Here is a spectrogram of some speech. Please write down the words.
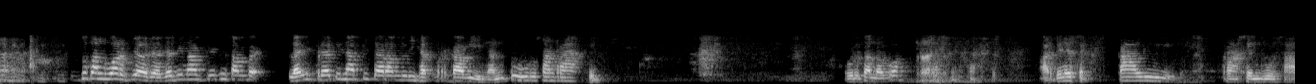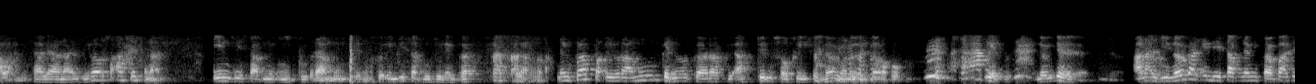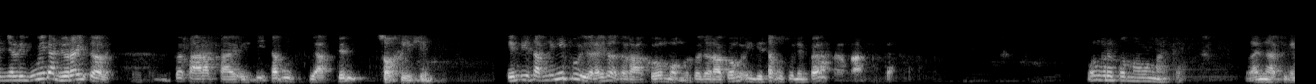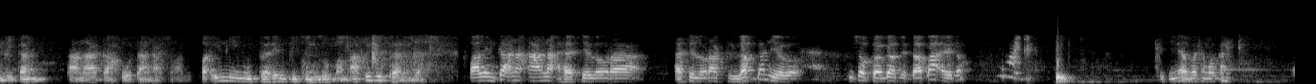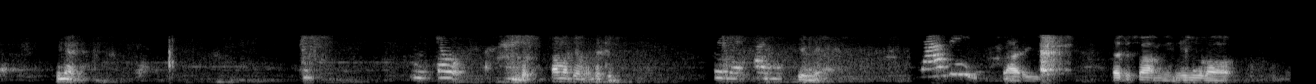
Itu kan luar biasa. Jadi Nabi itu sampai lah berarti Nabi cara melihat perkawinan itu urusan rahim. Urusan apa? Artinya sekali rahim gue salah, misalnya anak zina usah asik tenan. Inti sab ning ibu ra mungkin. Kok inti sab kudu ning bapak. Ning bapak yo ra mungkin gara bi adin sofi kena ngono cara kok. Sakit. Lho Anak zina kan inti sab ning bapak sing nyelingkuhi kan yo ra iso. Ke syarat saya inti sab kudu bi adin sofi Intisab ini ibu ya iso cara agama, mergo cara agama intisab usune bapak. Wong repot mau ngake. Lain nabi ngendikan tanah kahu tanah soal. Pak ini mubahin bikin rumah. Aku juga bangga. Paling gak anak-anak hasil ora hasil ora gelap kan ya bisa bangga ke bapak ya toh. Di sini apa sama kan? Ini ada. Sama siapa tadi? lari. Lari. Satu suami ini kalau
